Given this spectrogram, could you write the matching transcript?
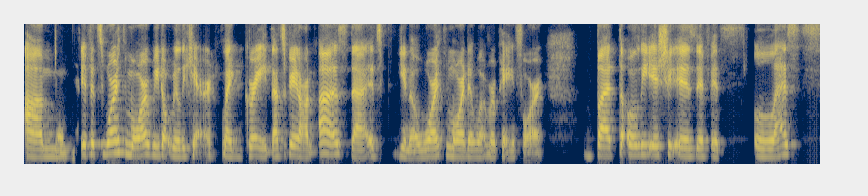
Um, if it's worth more, we don't really care. Like, great, that's great on us that it's, you know, worth more than what we're paying for. But the only issue is if it's less,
